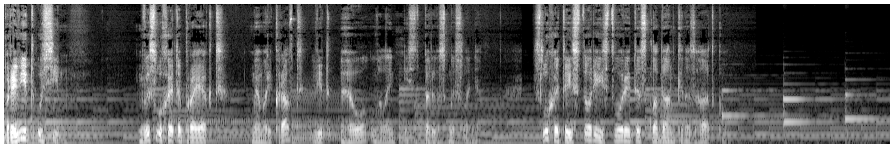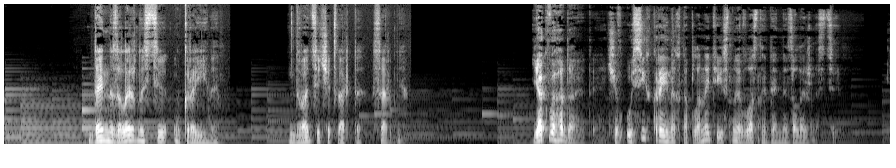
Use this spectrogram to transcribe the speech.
Привіт усім! Ви слухаєте проєкт MemoryCraft від ГО Валентність переосмислення. Слухайте історії і створюйте складанки на згадку. День Незалежності України 24 серпня. Як ви гадаєте, чи в усіх країнах на планеті існує власний День Незалежності?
